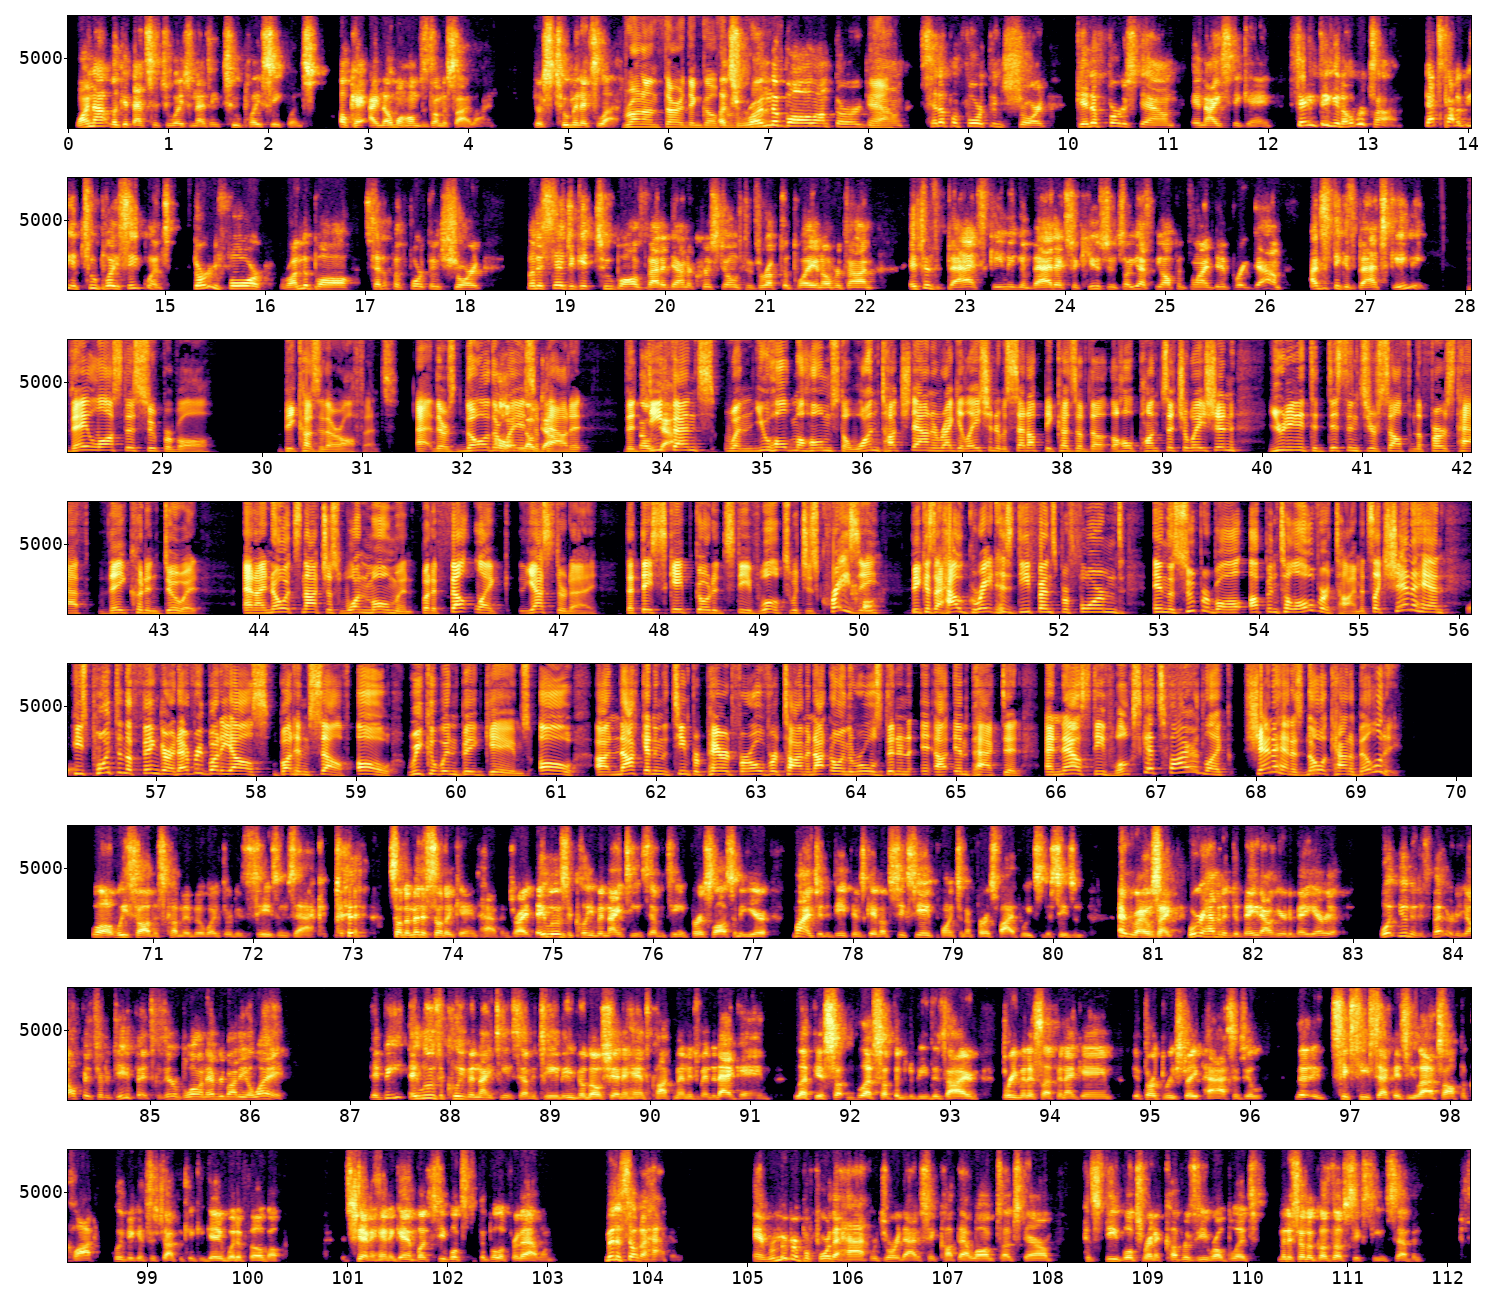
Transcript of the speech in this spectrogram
Why not look at that situation as a two play sequence? Okay, I know Mahomes is on the sideline. There's two minutes left. Run on third, then go. Let's run the ball on third down, yeah. set up a fourth and short, get a first down, and ice the game. Same thing in overtime. That's got to be a two play sequence. Third and four, run the ball, set up a fourth and short. But instead, you get two balls batted down to Chris Jones to interrupt the play in overtime. It's just bad scheming and bad execution. So, yes, the offensive line did break down. I just think it's bad scheming. They lost this Super Bowl because of their offense. Uh, there's no other oh, ways no about doubt. it. The no defense, doubt. when you hold Mahomes to one touchdown in regulation, it was set up because of the, the whole punt situation. You needed to distance yourself in the first half. They couldn't do it. And I know it's not just one moment, but it felt like yesterday that they scapegoated Steve Wilks, which is crazy because of how great his defense performed in the Super Bowl up until overtime. It's like Shanahan, he's pointing the finger at everybody else but himself. Oh, we could win big games. Oh, uh, not getting the team prepared for overtime and not knowing the rules didn't uh, impact it. And now Steve Wilks gets fired? Like, Shanahan has no accountability. Well, we saw this coming midway through the season, Zach. so the Minnesota game happens, right? They lose to Cleveland 1917, first loss of the year. Mind you, the defense gave up 68 points in the first five weeks of the season. Everybody was like, we are having a debate out here in the Bay Area. What unit is better, the offense or the defense? Because they were blowing everybody away. They beat, they lose to Cleveland 1917, even though Shanahan's clock management in that game left you left something to be desired. Three minutes left in that game. You throw three straight passes. You 16 seconds, he laughs off the clock. Cleveland gets a shot to kick a game with a field goal. It's Shanahan again, but Steve Wilks the bullet for that one. Minnesota happened. And remember before the half where Jordan Addison caught that long touchdown because Steve Wilks ran a cover zero blitz. Minnesota goes up 16 7.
